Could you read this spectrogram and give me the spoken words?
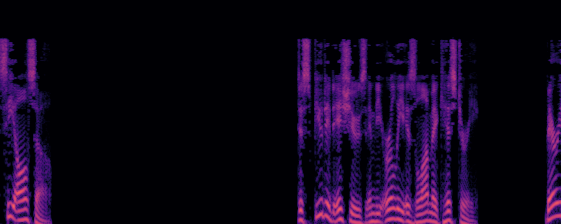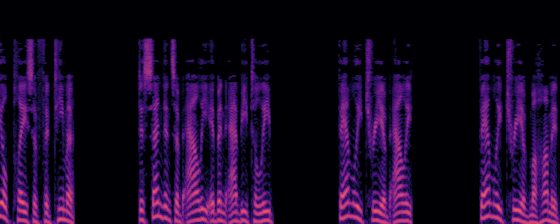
See also. Disputed issues in the early Islamic history. Burial place of Fatima Descendants of Ali ibn Abi Talib Family tree of Ali Family tree of Muhammad.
